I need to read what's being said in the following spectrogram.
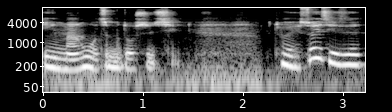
隐瞒我这么多事情。对，所以其实，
